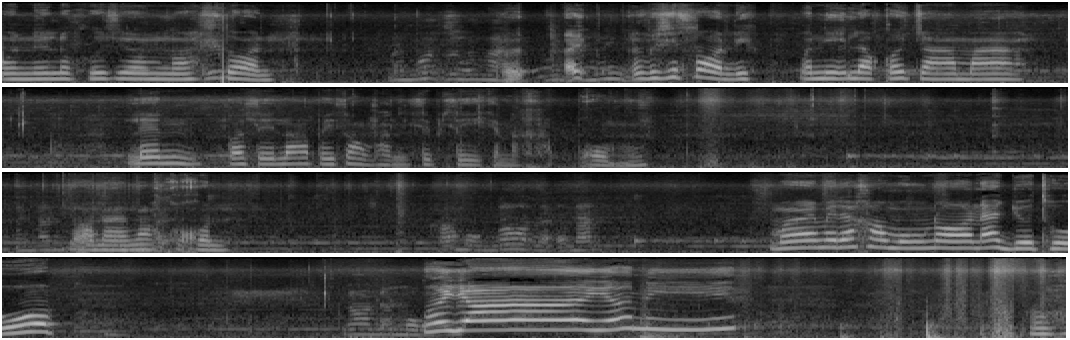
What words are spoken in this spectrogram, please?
วันนี้เราก็จะมาสอนเอ้ยไม่ใช่สอนดิ วันนี้เราก็จะมาเล่นกอเซล่าไป 2014 กันนะครับ ผมรอนานมากทุกคนเขามงนอนแหละอันนั้นไม่ไม่ได้เข้ามุงนอนนะ YouTube นอนในมงเฮ้ยยาอยานีโอเค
